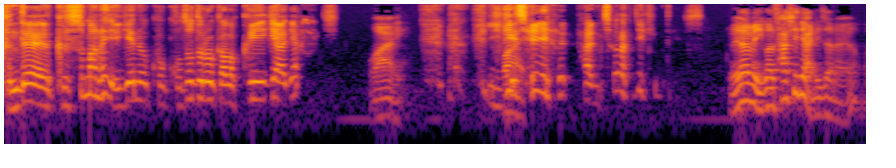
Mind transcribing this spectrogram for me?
근데 그 수많은 얘기해놓고 고소 들어올까봐 그 얘기 아니야? Why? 이게 why. 제일 안전한 얘기인데. 왜냐면 이건 사실이 아니잖아요.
